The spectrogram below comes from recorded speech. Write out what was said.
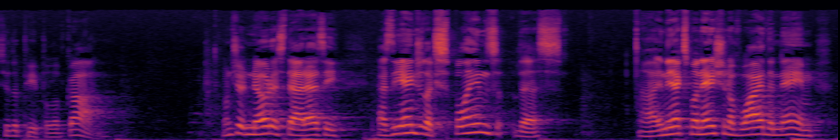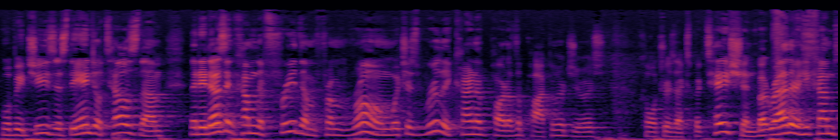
to the people of God. I want you to notice that as, he, as the angel explains this, uh, in the explanation of why the name will be Jesus, the angel tells them that he doesn't come to free them from Rome, which is really kind of part of the popular Jewish culture's expectation, but rather he comes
